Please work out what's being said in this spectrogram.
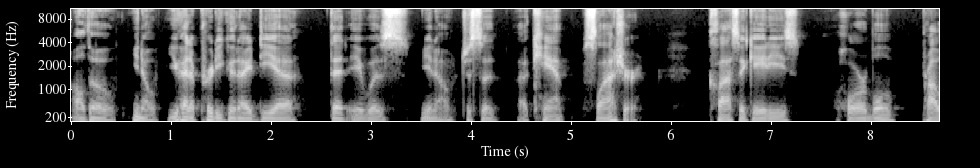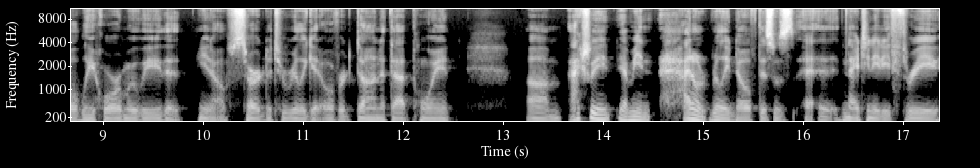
although you know you had a pretty good idea that it was you know just a, a camp slasher, classic '80s horrible probably horror movie that you know started to really get overdone at that point um, actually, I mean, I don't really know if this was 1983 uh,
